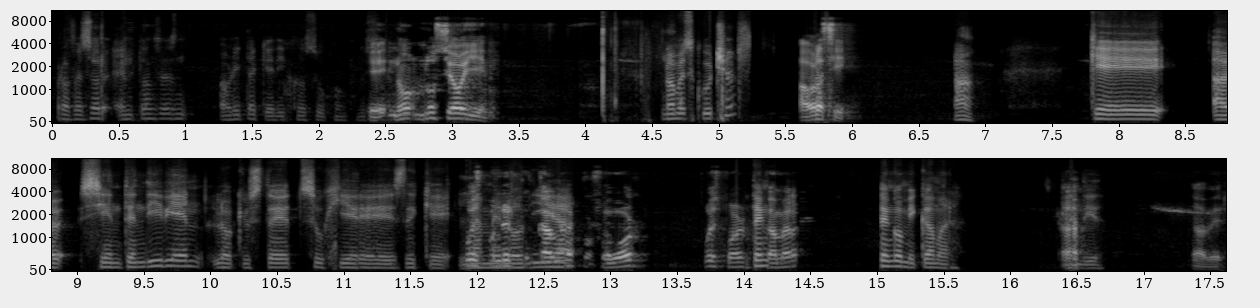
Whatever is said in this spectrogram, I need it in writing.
Profesor, entonces, ahorita que dijo su conclusión. Eh, no, no se oye. ¿No me escucha? Ahora sí. Ah, que a- si entendí bien, lo que usted sugiere es de que la ¿Puedes poner tu cámara, melodía... por favor? ¿Puedes poner tu Tengo- cámara? Tengo mi cámara Ah, a ver.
